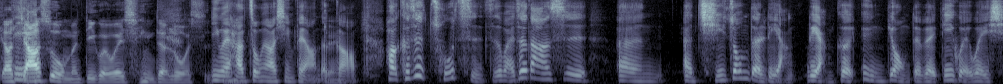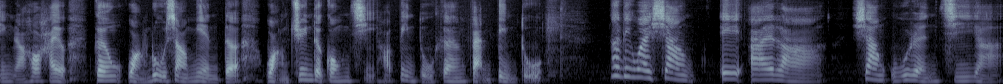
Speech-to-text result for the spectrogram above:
要加速我们低轨卫星的落实，因为它重要性非常的高。好，可是除此之外，这当然是嗯呃其中的两两个运用，对不对？低轨卫星，然后还有跟网络上面的网军的攻击，哈，病毒跟反病毒。那另外像 AI 啦，像无人机呀、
